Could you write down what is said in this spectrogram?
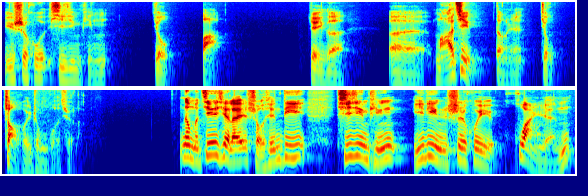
于是乎，习近平就把这个呃马静等人就召回中国去了。那么接下来，首先第一，习近平一定是会换人，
